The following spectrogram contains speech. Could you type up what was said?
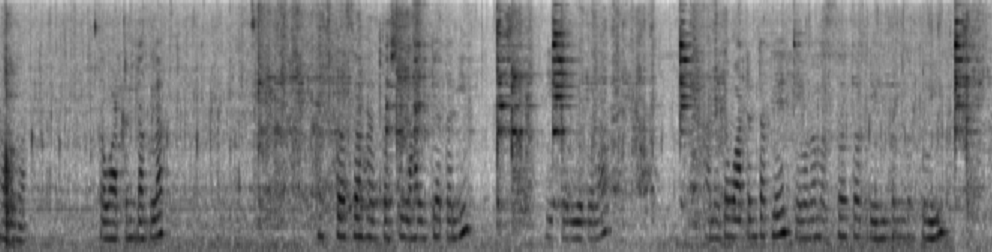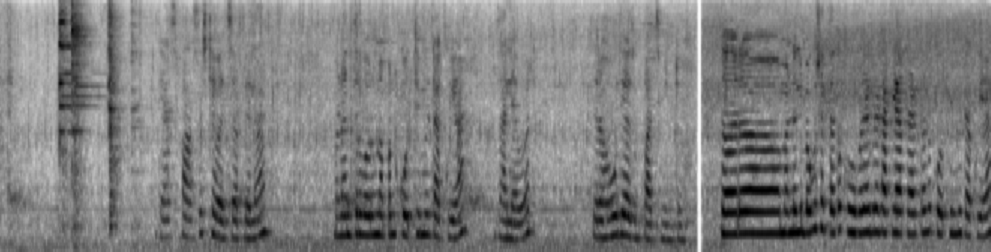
हा बघा. आता वाटण टाकला. मस्त असा हाताशी हलक्या हाताने हे करूया त्याला. आणि आता वाटण टाकले. हे बघा मस्त आता ग्रेव्ही पण घट्ट होईल. गॅस फास्टच ठेवायचं आपल्याला. मग नंतर वरून आपण कोथिंबीर टाकूया झाल्यावर. तर दे अजून पाच मिनटं. तर मंडळी बघू शकता तर खोबरे वगैरे टाकले आता तर कोथिंबीर टाकूया.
